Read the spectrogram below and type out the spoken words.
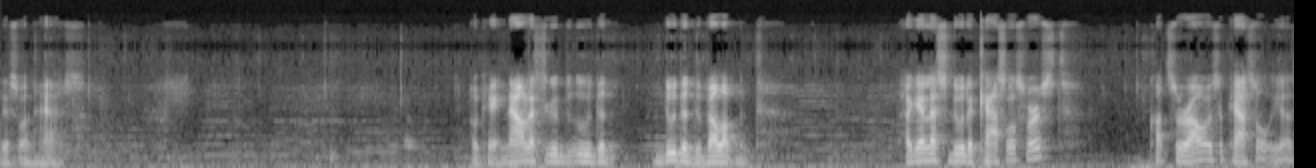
this one has. Okay, now let's do the do the development. Again, let's do the castles first. Katsurao is a castle, yes.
